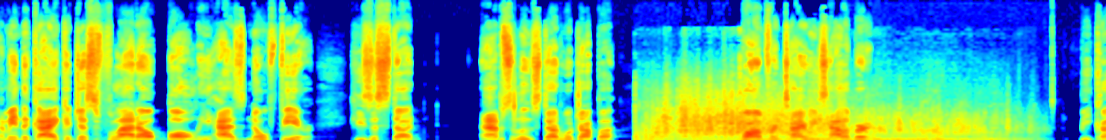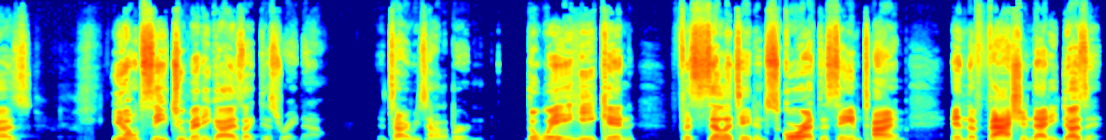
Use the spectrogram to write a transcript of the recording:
I mean, the guy could just flat out ball. He has no fear. He's a stud. Absolute stud. We'll drop a bomb for Tyrese Halliburton because you don't see too many guys like this right now. Tyrese Halliburton. The way he can facilitate and score at the same time in the fashion that he does it.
